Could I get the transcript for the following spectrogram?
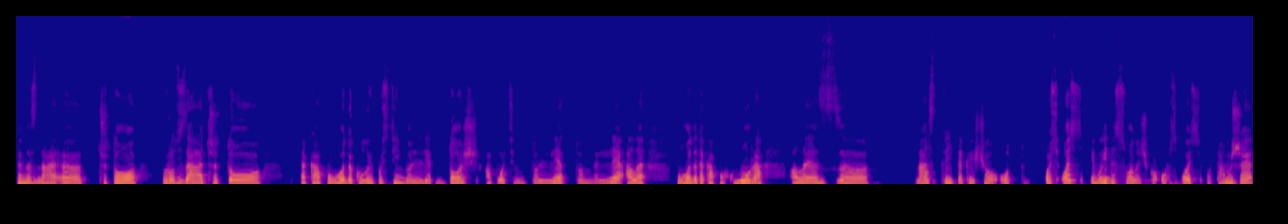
ти не знаєш, чи то гроза, чи то така погода, коли постійно лє дощ, а потім то лє, то не лє, але погода така похмура, але з е, настрій такий, що от ось-ось і вийде сонечко, ось-ось, от там вже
